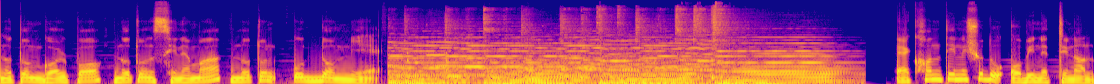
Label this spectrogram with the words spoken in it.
নতুন গল্প, নতুন সিনেমা, নতুন উদ্যম নিয়ে। এখন তিনি শুধু অভিনেত্রী নন,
